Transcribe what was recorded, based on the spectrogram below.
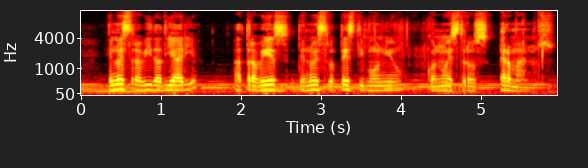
en nuestra vida diaria a través de nuestro testimonio con nuestros hermanos.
